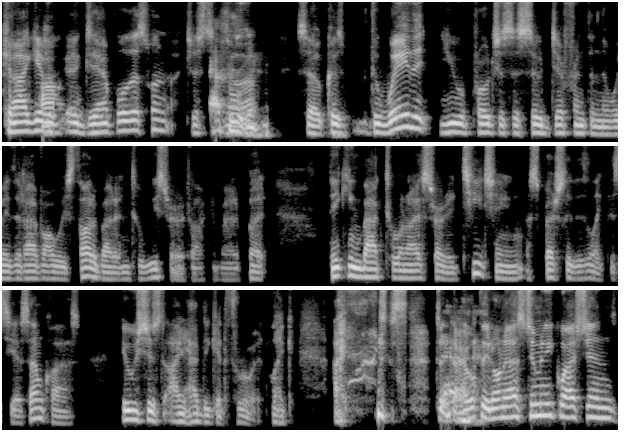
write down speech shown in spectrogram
Can I give um, an example of this one? Just absolutely. so, because the way that you approach this is so different than the way that I've always thought about it until we started talking about it. But thinking back to when I started teaching, especially this like the CSM class, it was just I had to get through it. Like I just yeah. I hope they don't ask too many questions.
